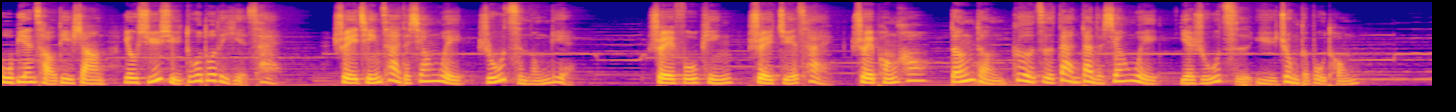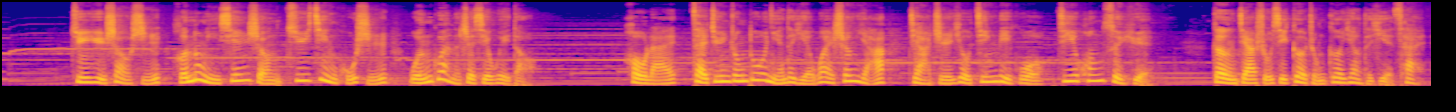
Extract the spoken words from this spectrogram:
湖边草地上有许许多多的野菜，水芹菜的香味如此浓烈，水浮萍、水蕨菜。水蓬蒿等等，各自淡淡的香味也如此与众的不同。君玉少时和弄影先生居镜湖时闻惯了这些味道，后来在军中多年的野外生涯，加之又经历过饥荒岁月，更加熟悉各种各样的野菜。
